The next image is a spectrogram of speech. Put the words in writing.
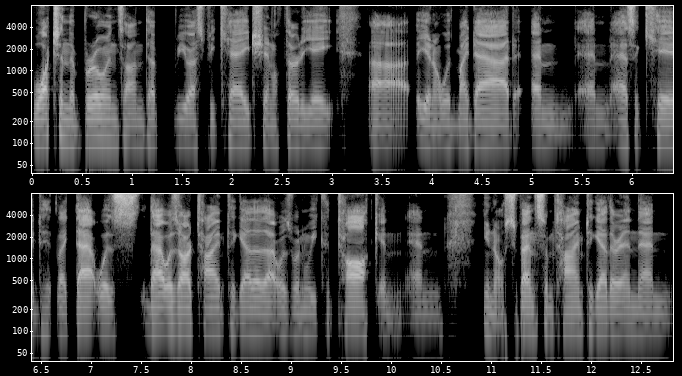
watching the Bruins on WSBK channel thirty eight, uh, you know, with my dad and and as a kid, like that was that was our time together. That was when we could talk and and you know spend some time together. And then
